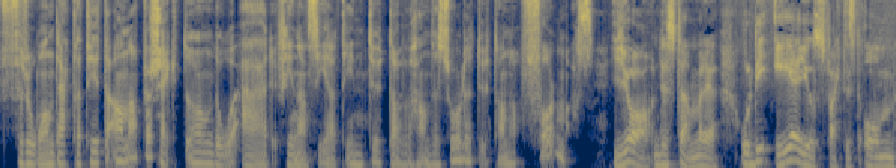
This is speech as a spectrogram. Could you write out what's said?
från detta till ett annat projekt som då är finansierat inte utav Handelsrådet utan av Formas. Ja, det stämmer det. Och det är just faktiskt om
